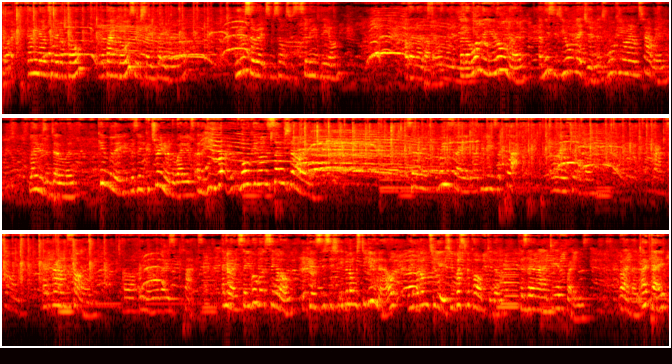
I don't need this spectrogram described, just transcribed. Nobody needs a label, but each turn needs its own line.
Going down to Liverpool, the Bangles, which they played earlier. We also wrote some songs for Celine Dion. I don't know about that. But the one that you all know, and this is your legend that's walking around Tywyn, ladies and gentlemen, Kimberley was in Katrina and the Waves, and he wrote Walking on Sunshine. So we say that he needs a plaque, um,
Round sign.
a brown sign, or you know, of those plaques. Anyway, so you've all got to sing along because this is it belongs to you now. They belong to you, so you must look after them because they're our dear friends. Right then, okay.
